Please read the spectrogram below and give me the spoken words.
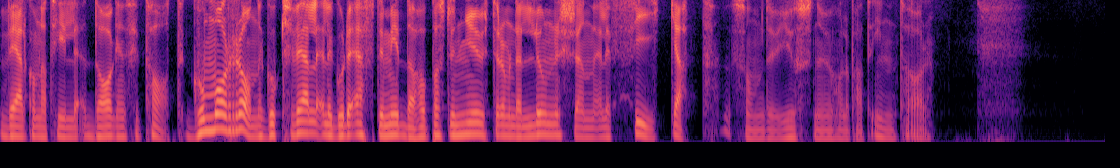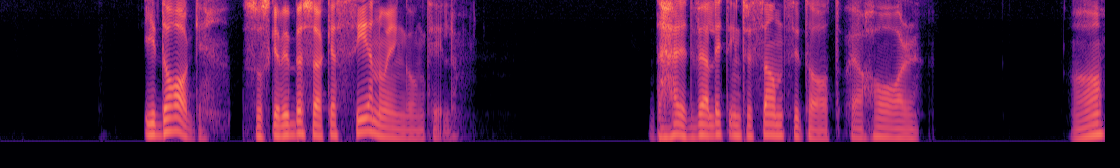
Välkomna till dagens citat. God morgon, god kväll eller god eftermiddag. Hoppas du njuter av den där lunchen eller fikat som du just nu håller på att inta Idag så ska vi besöka Seno en gång till. Det här är ett väldigt intressant citat och jag har Ja,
